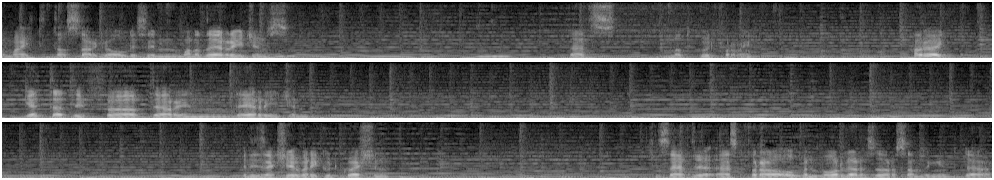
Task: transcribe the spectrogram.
the mighty Tassar Gold is in one of their regions. That's not good for me. How do I get that if uh, they are in their region? It is actually a very good question. Just I have to ask for uh, open borders or something into there.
